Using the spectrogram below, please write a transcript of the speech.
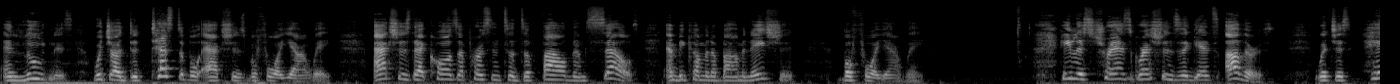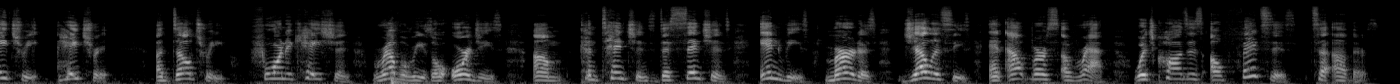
and lewdness, which are detestable actions before Yahweh. Actions that cause a person to defile themselves and become an abomination before Yahweh. He lists transgressions against others, which is hatred, hatred, adultery, fornication, revelries or orgies, um, contentions, dissensions, envies, murders, jealousies, and outbursts of wrath, which causes offenses to others,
